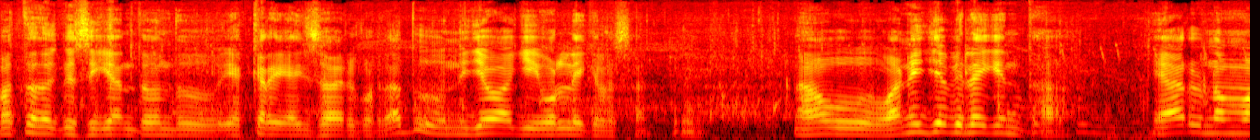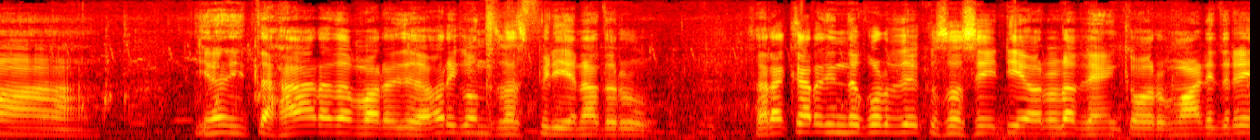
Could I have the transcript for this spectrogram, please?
ಭತ್ತದ ಕೃಷಿಗೆ ಅಂತ ಒಂದು ಎಕರೆಗೆ ಐದು ಸಾವಿರ ಕೊಡ್ತಾರೆ. ಅದು ನಿಜವಾಗಿ ಒಳ್ಳೆಯ ಕೆಲಸ. ನಾವು ವಾಣಿಜ್ಯ ಬೆಲೆಗಿಂತ ಯಾರು ನಮ್ಮ ದಿನನಿತ್ಯ ಆಹಾರದ ಮರ ಅವರಿಗೊಂದು ಸಬ್ಸಿಡಿ ಏನಾದರೂ ಸರ್ಕಾರದಿಂದ ಕೊಡಬೇಕು ಸೊಸೈಟಿ ಅವರೆಲ್ಲ ಬ್ಯಾಂಕ್ ಅವರು ಮಾಡಿದರೆ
